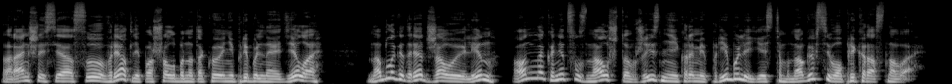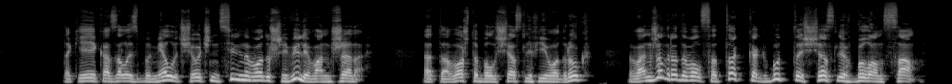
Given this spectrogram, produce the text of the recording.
Раньше Сиасу вряд ли пошёл бы на такое неприбыльное дело – но благодаря Джао Лин он наконец узнал, что в жизни кроме прибыли есть много всего прекрасного. Такие, казалось бы, мелочи очень сильно воодушевили Ван Джена. От того, что был счастлив его друг, Ван Джен радовался так, как будто счастлив был он сам.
